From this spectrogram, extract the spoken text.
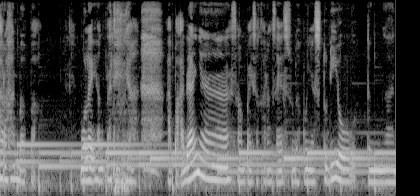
arahan bapak. Mulai yang tadinya apa adanya. Sampai sekarang saya sudah punya studio dengan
